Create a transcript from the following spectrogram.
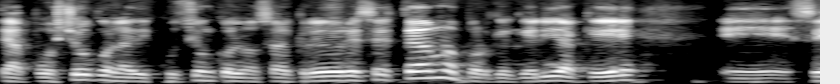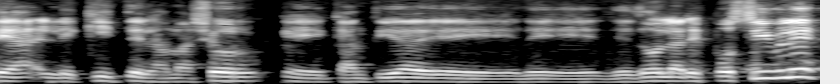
te apoyó con la discusión con los acreedores externos, porque quería que eh, sea, le quite la mayor eh, cantidad de, dólares posible,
